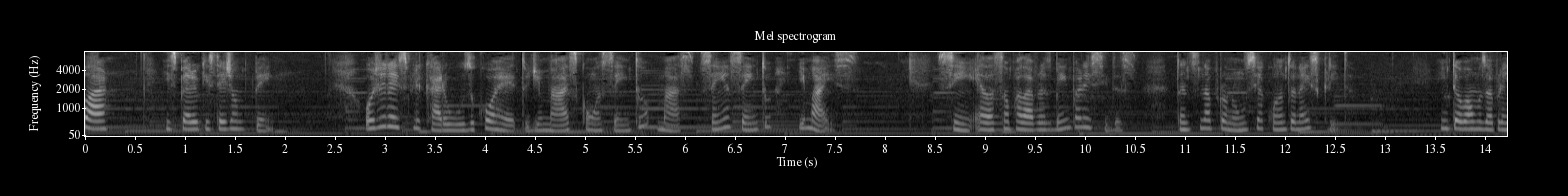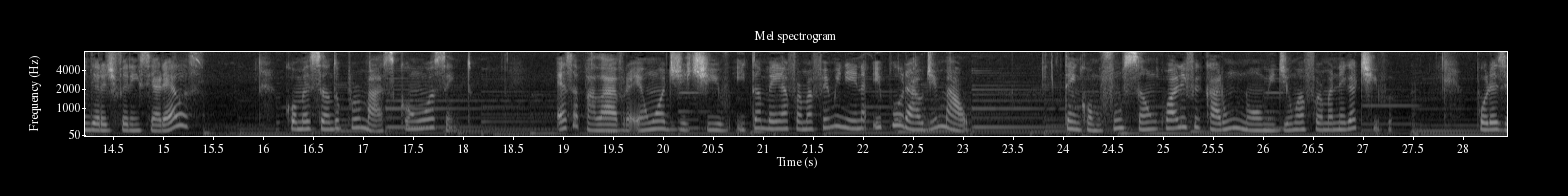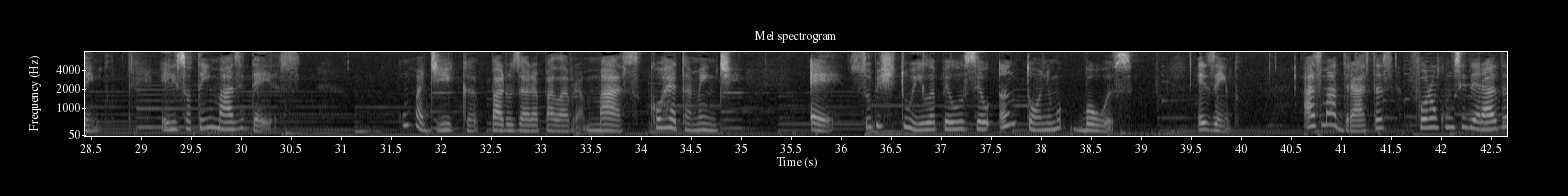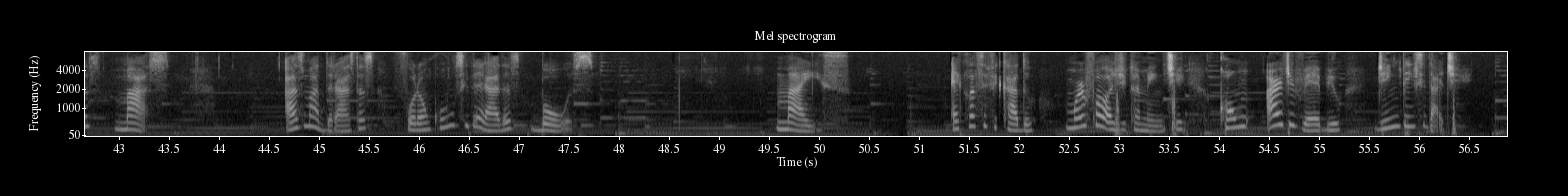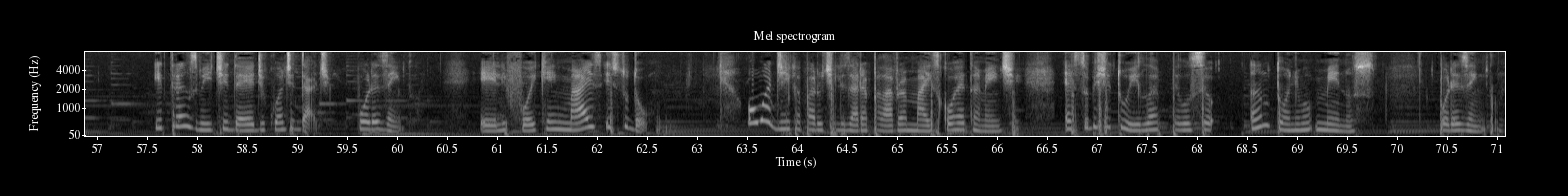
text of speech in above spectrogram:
Olá, espero que estejam bem. Hoje irei explicar o uso correto de mas com acento, mas sem acento e mais. Sim, elas são palavras bem parecidas, tanto na pronúncia quanto na escrita. Então vamos aprender a diferenciar elas? Começando por mas com o acento. Essa palavra é um adjetivo e também a forma feminina e plural de mal. Tem como função qualificar um nome de uma forma negativa. Por exemplo, ele só tem más ideias. Uma dica para usar a palavra mas corretamente é substituí-la pelo seu antônimo boas. Exemplo: as madrastas foram consideradas más. As madrastas foram consideradas boas. Mais é classificado morfologicamente como advérbio de intensidade e transmite ideia de quantidade. Por exemplo, ele foi quem mais estudou. Uma dica para utilizar a palavra mais corretamente é substituí-la pelo seu antônimo menos. Por exemplo,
